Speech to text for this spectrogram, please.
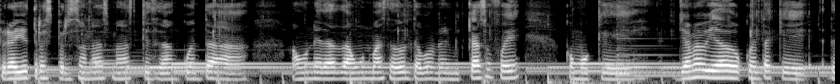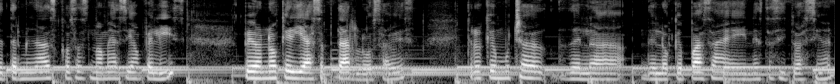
Pero hay otras personas más que se dan cuenta a, una edad aún más adulta. Bueno, en mi caso fue como que ya me había dado cuenta que determinadas cosas no me hacían feliz, pero no quería aceptarlo, ¿sabes? Creo que mucha de, la, de lo que pasa en esta situación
